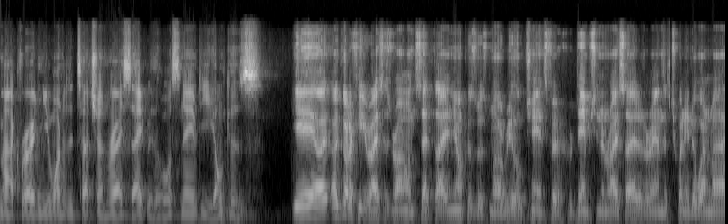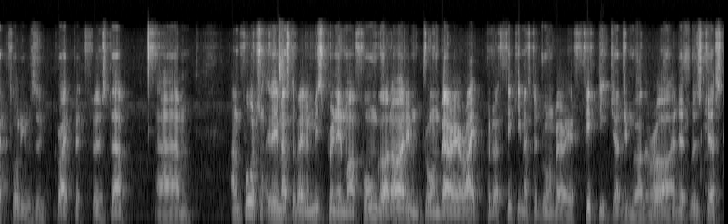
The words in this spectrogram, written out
Mark Roden, you wanted to touch on race eight with a horse named Yonkers. Yeah, I, I, got a few races wrong on Saturday, and Yonkers was my real chance for redemption in race eight at around the 20 to 1 mark. Thought he was a great bet first up. Um, unfortunately, there must have been a misprint in my form guide. I had him drawn barrier eight, but I think he must have drawn barrier 50, judging by the ride. It was just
